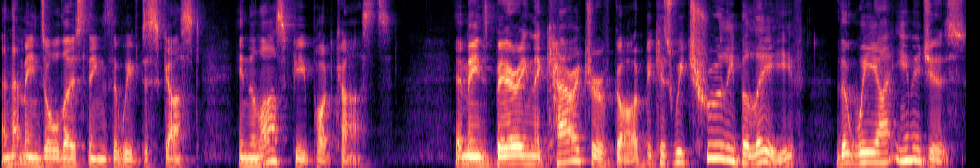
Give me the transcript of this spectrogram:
And that means all those things that we've discussed in the last few podcasts. It means bearing the character of God because we truly believe that we are images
